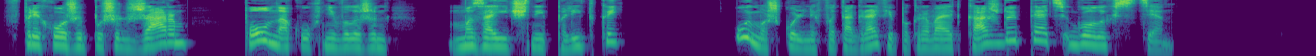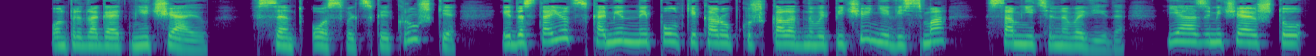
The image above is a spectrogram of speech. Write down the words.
в прихожей пышет жаром, пол на кухне выложен мозаичной плиткой. Уйма школьных фотографий покрывает каждую пять голых стен. Он предлагает мне чаю в Сент-Освальдской кружке и достает с каминной полки коробку шоколадного печенья весьма сомнительного вида. Я замечаю, что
